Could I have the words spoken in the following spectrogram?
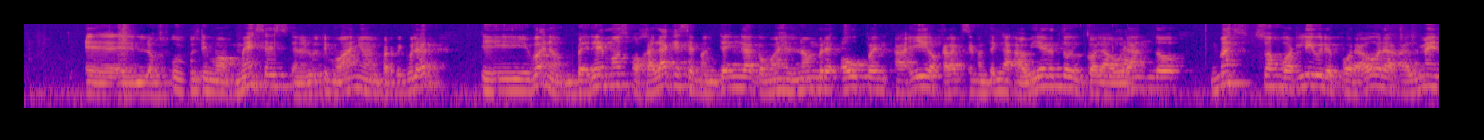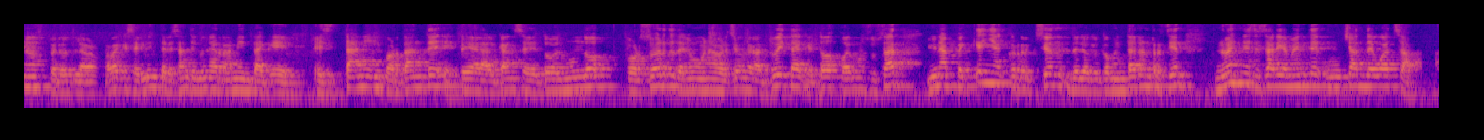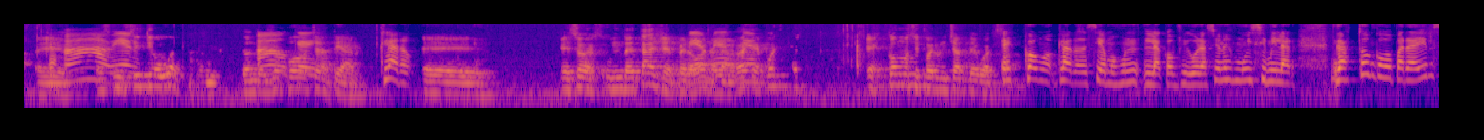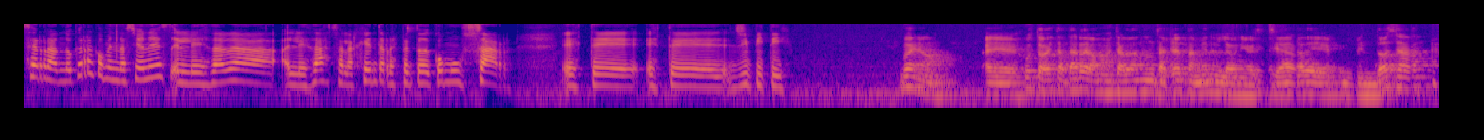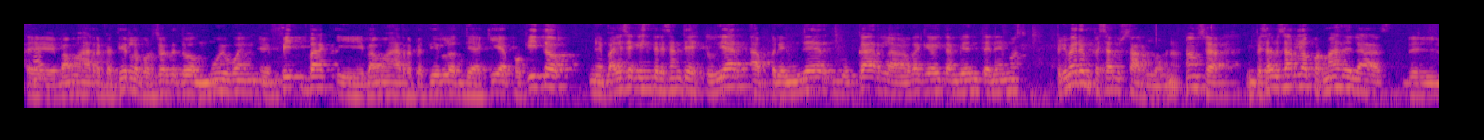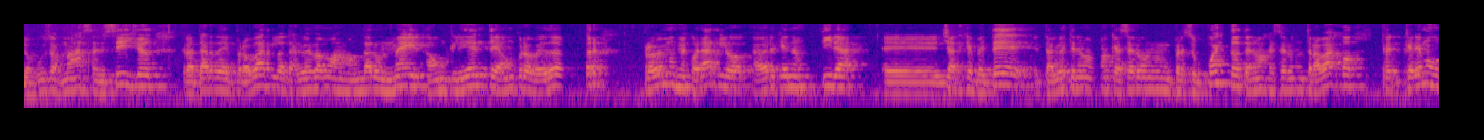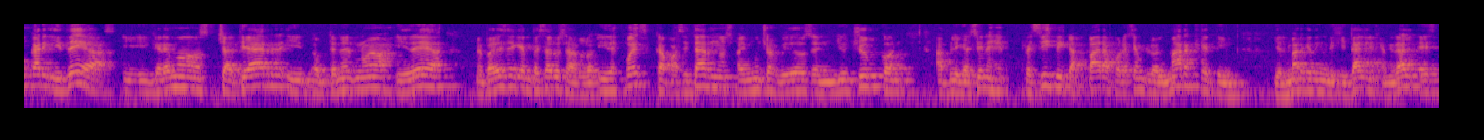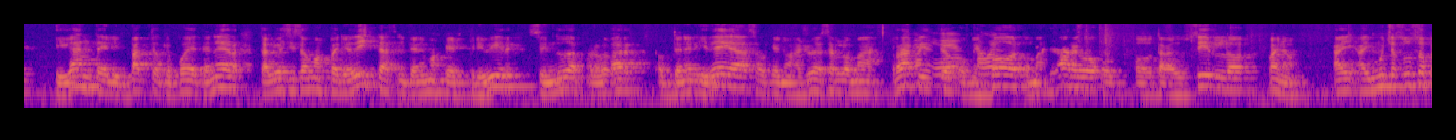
eh, en los últimos meses, en el último año en particular. Y bueno, veremos, ojalá que se mantenga, como es el nombre, Open ahí, ojalá que se mantenga abierto y colaborando no es software libre por ahora, al menos, pero la verdad que sería interesante que una herramienta que es tan importante esté al alcance de todo el mundo. Por suerte tenemos una versión gratuita que todos podemos usar y una pequeña corrección de lo que comentaron recién. No es necesariamente un chat de WhatsApp. Eh, ah, es un sitio web donde ah, yo puedo chatear. Claro. Eh, eso es un detalle, pero bueno, la verdad que después Es como si fuera un chat de WhatsApp. Es como, claro, decíamos, la configuración es muy similar. Gastón, como para ir cerrando, ¿qué recomendaciones les, da les das a la gente respecto de cómo usar este, este GPT? Bueno, eh, justo esta tarde vamos a estar dando un taller también en la Universidad de Mendoza. Eh, vamos a repetirlo, por suerte tuvo muy buen eh, feedback y vamos a repetirlo de aquí a poquito. Me parece que es interesante estudiar, aprender, buscar. La verdad que hoy también tenemos, primero empezar a usarlo, ¿no? O sea, empezar a usarlo por más de, las, de los usos más sencillos, tratar de probarlo. Tal vez vamos a mandar un mail a un cliente, a un proveedor probemos mejorarlo, a ver qué nos tira eh, ChatGPT, tal vez tenemos que hacer un presupuesto, tenemos que hacer un trabajo, queremos buscar ideas y queremos chatear y obtener nuevas ideas, me parece que empezar a usarlo. Y después capacitarnos, hay muchos videos en YouTube con aplicaciones específicas para, por ejemplo, el marketing, y el marketing digital en general es gigante el impacto que puede tener. Tal vez si somos periodistas y tenemos que escribir, sin duda probar, obtener ideas o que nos ayude a hacerlo más rápido o mejor o más largo o, traducirlo. Bueno, hay, hay muchos usos, pero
